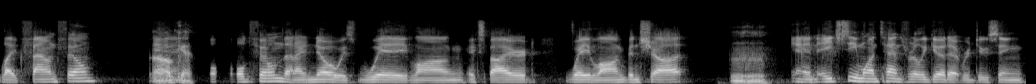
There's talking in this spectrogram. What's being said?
like found film. Oh, okay. Old film that I know is way long expired, way long been shot. Mm-hmm. And HC 110 is really good at reducing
